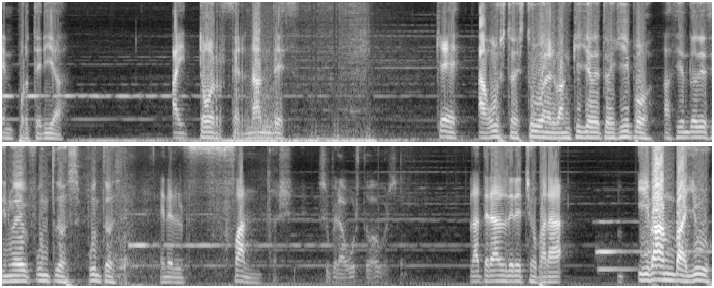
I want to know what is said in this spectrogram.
En portería, Aitor Fernández, que a gusto estuvo en el banquillo de tu equipo haciendo 19 puntos, puntos en el Fantasy. Súper a gusto, vamos. Lateral derecho para Iván Bayú,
